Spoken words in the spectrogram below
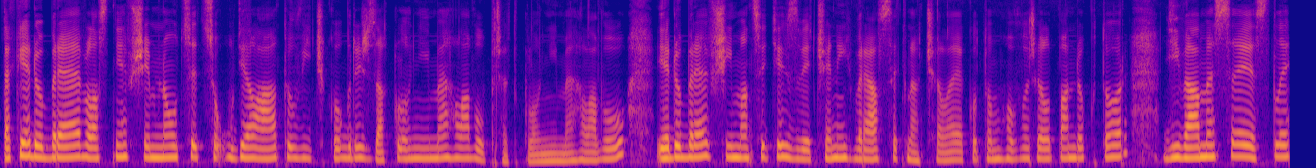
tak je dobré vlastně všimnout si, co udělá to víčko, když zakloníme hlavu, předkloníme hlavu. Je dobré všimnout všímat si těch zvětšených vrásek na čele, jako tom hovořil pan doktor. Díváme se, jestli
